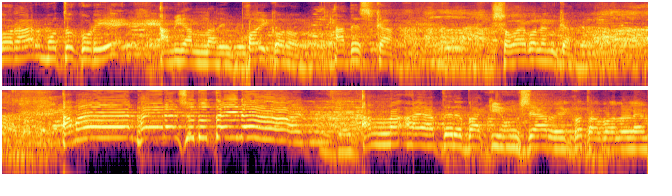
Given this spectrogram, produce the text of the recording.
করার মতো করে আমি আল্লাহরে ভয় করো। আদেশ কার? সবাই বলেন কার? আমার ভাইয়েরা, শুধু তাই আল্লাহ আয়াতের বাকি অংশে আরও কথা বললেন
